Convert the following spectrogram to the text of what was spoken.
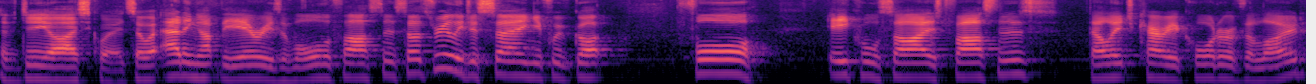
of di squared. So we're adding up the areas of all the fasteners. So it's really just saying if we've got four equal sized fasteners, they'll each carry a quarter of the load.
